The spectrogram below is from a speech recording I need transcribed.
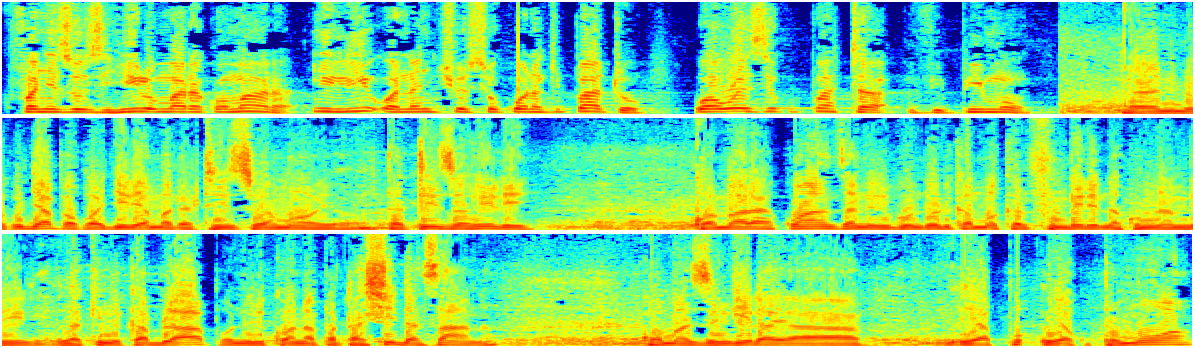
kufanya zoezi hilo mara kwa mara ili wananchi wasiokuwa na kipato waweze kupata vipimo. E, nimekuja hapa kwa ajili ya matatizo ya moyo. Tatizo hili kwa mara ya kwanza niligundulika mwaka elfu mbili na kumi na mbili lakini kabla hapo nilikuwa napata shida sana kwa mazingira ya, ya, ya kupumua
